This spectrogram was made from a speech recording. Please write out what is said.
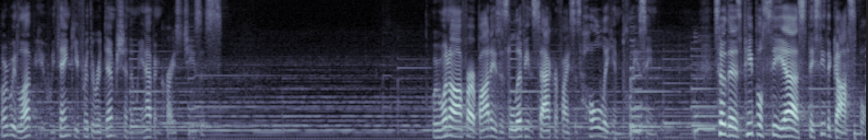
Lord, we love you. We thank you for the redemption that we have in Christ Jesus. We want to offer our bodies as living sacrifices, holy and pleasing, so that as people see us, they see the gospel.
